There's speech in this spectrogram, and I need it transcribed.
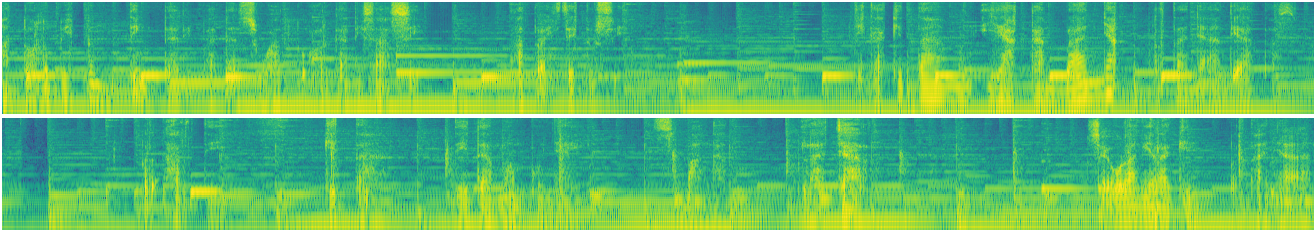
atau lebih penting daripada suatu organisasi atau institusi? Jika kita mengiyakan banyak pertanyaan di atas, berarti kita tidak mempunyai semangat belajar. Saya ulangi lagi pertanyaan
